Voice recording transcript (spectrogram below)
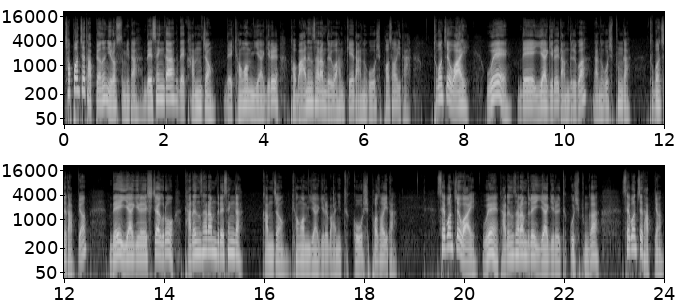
첫 번째 답변은 이렇습니다. 내 생각, 내 감정, 내 경험 이야기를 더 많은 사람들과 함께 나누고 싶어서이다. 두 번째 why. 왜 내 이야기를 남들과 나누고 싶은가? 두 번째 답변. 내 이야기를 시작으로 다른 사람들의 생각, 감정, 경험 이야기를 많이 듣고 싶어서이다. 세 번째 why. 왜 다른 사람들의 이야기를 듣고 싶은가? 세 번째 답변.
